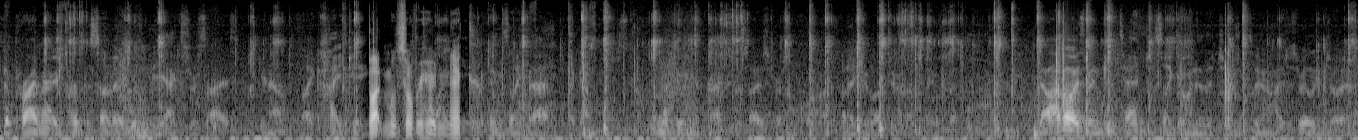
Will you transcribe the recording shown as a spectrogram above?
like the primary purpose of it would be exercise, you know, like hiking. Butt moves over here, hiking, Nick. Things like that. Like I'm, I'm, not doing it for exercise for some while, but I do love doing other things. But no, I've always been content just like going to the gym too. I just really enjoy it.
